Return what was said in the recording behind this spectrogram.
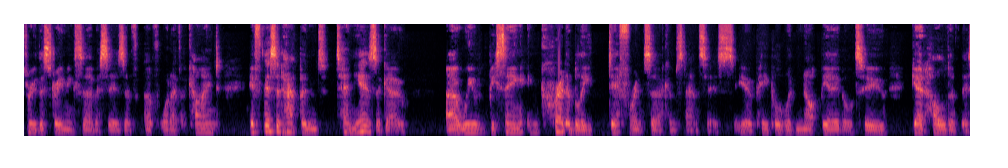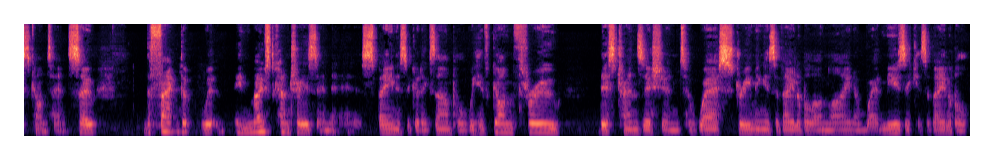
through the streaming services of, of whatever kind. If this had happened 10 years ago, uh, we would be seeing incredibly different circumstances. You know, people would not be able to get hold of this content. So, the fact that in most countries, and uh, Spain is a good example, we have gone through this transition to where streaming is available online and where music is available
